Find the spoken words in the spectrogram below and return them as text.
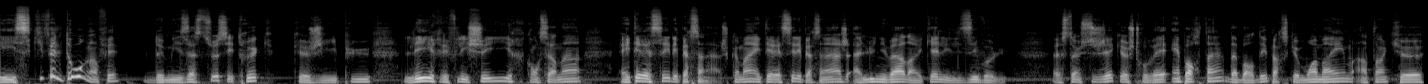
Et ce qui fait le tour, en fait, de mes astuces et trucs que j'ai pu lire, réfléchir concernant intéresser les personnages. Comment intéresser les personnages à l'univers dans lequel ils évoluent. Euh, c'est un sujet que je trouvais important d'aborder parce que moi-même, en tant que,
